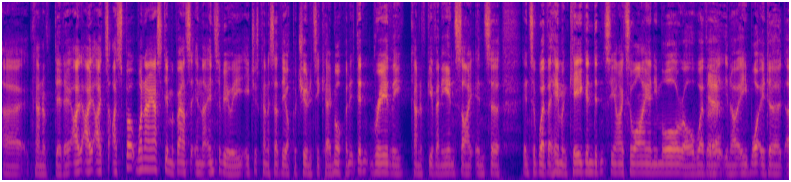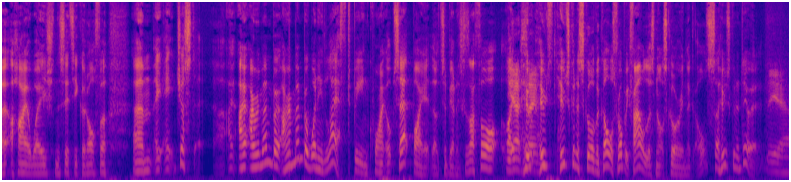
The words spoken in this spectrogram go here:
uh, kind of did it. I, I, I, I spoke when I asked him about it in that interview. He, he just kind of said the opportunity came up, and it didn't really kind of give any insight into into whether him and Keegan didn't see eye to eye anymore, or whether Yeah. you know he wanted a, a higher wage than the City could offer. Um, it, it just. I, I remember I remember when he left being quite upset by it though to be honest because I thought like Yeah, who, who's who's going to score the goals Robbie Fowler's not scoring the goals so who's going to do it Yeah.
